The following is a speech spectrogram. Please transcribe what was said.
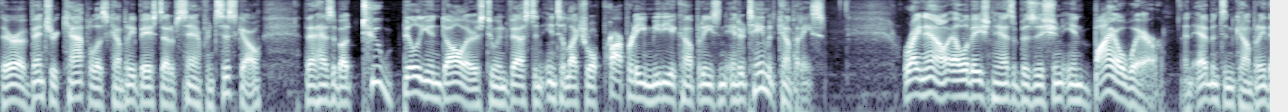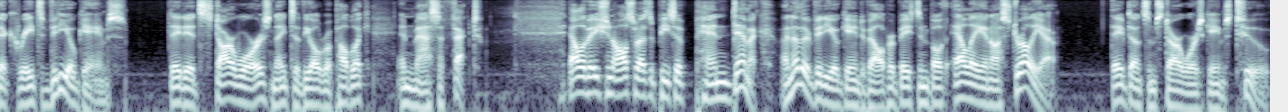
They're a venture capitalist company based out of San Francisco that has about $2 billion to invest in intellectual property, media companies, and entertainment companies. Right now, Elevation has a position in BioWare, an Edmonton company that creates video games. They did Star Wars, Knights of the Old Republic, and Mass Effect. Elevation also has a piece of Pandemic, another video game developer based in both LA and Australia. They've done some Star Wars games too.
